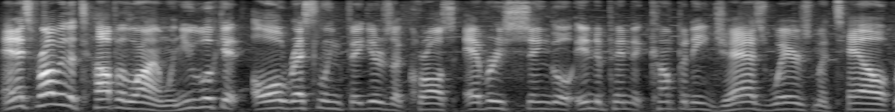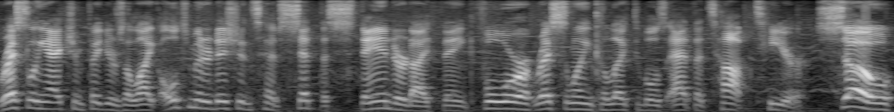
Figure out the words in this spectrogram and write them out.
And it's probably the top of the line. When you look at all wrestling figures across every single independent company, Jazwares, Mattel, wrestling action figures alike, Ultimate Editions have set the standard, I think, for wrestling collectibles at the top tier. So,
